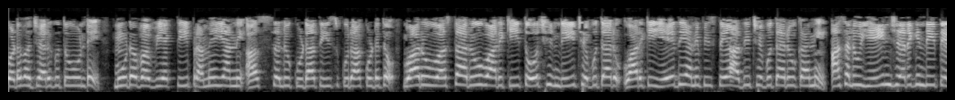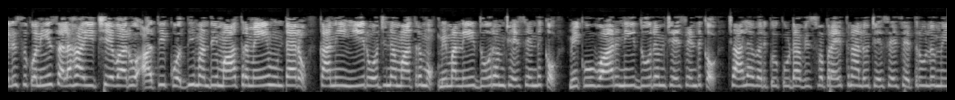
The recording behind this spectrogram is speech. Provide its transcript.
గొడవ జరుగుతూ ఉంటే మూడవ వ్యక్తి ప్రమేయాన్ని అస్సలు కూడా తీసుకురాకూడదు. వారు వస్తారు వారికి తోచింది చెబుతారు. వారికి ఏది అనిపిస్తే అది చెబుతారు కానీ అసలు ఏం జరిగింది తెలుసుకొని సలహా ఇచ్చేవారు అతి కొద్ది మంది మాత్రమే ఉంటారు. కానీ ఈ రోజున మాత్రము మిమ్మల్ని దూరం చేసేందుకు మీకు వారిని దూరం చేసేందుకు చాలా వరకు కూడా విశ్వ ప్రయత్నాలు చేసే శత్రువులు మీ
